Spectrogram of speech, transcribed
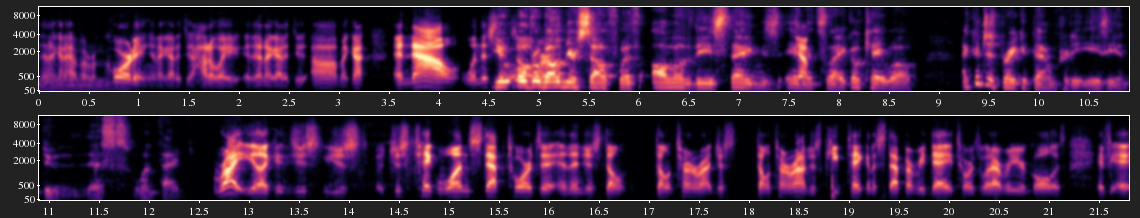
then I gotta have a Mm. recording, and I gotta do. How do I? And then I gotta do. Oh my god! And now when this you thing's over- overwhelm yourself with all of these things and Yep. it's like okay well i could just break it down pretty easy and do this one thing right? You like you just you just just take one step towards it, and then just don't don't turn around. Just don't turn around. Just keep taking a step every day towards whatever your goal is. If you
